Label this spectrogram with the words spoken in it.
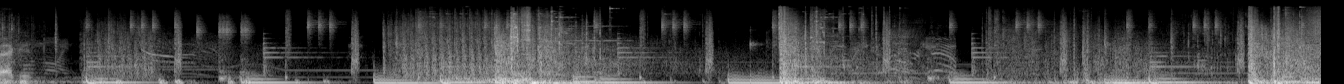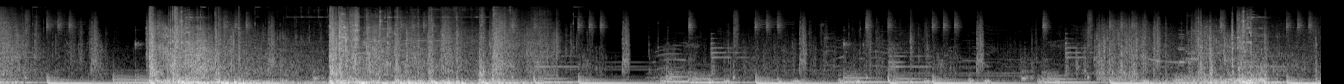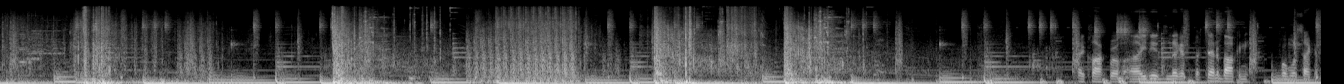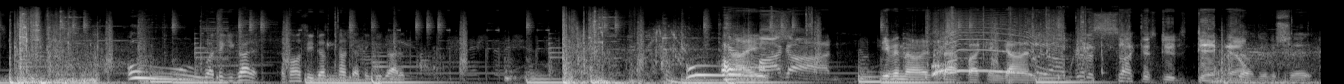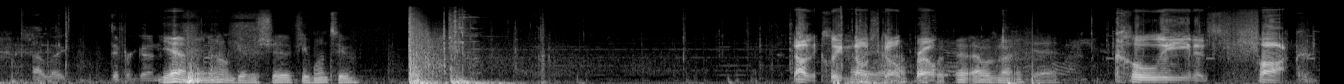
faggot. High clock, bro. Uh, you need to look at the center balcony. Four more seconds. Ooh, I think you got it. As long as he doesn't touch it, I think you got it. Oh Nice. my god. Even though it's that fucking gun. I'm gonna suck this dude's dick now. I now. don't give a shit. I like different gun. Yeah, I mean, I don't give a shit if you want to. That was a clean no Oh, yeah, scope, bro. that. That was nice. Yeah. Clean as fuck.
